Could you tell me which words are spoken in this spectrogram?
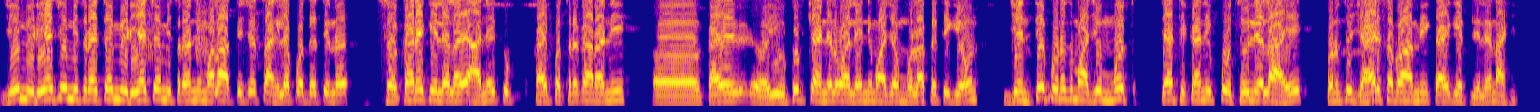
जे मीडियाचे मित्र आहेत त्या मीडियाच्या मित्रांनी मला अतिशय चांगल्या पद्धतीनं सहकार्य केलेलं आहे. अनेक काही पत्रकारांनी काय युट्यूब चॅनलवाल्यांनी माझ्या मुलाखती घेऊन जनतेपर्यंत माझे मत त्या ठिकाणी पोहोचवलेलं आहे. परंतु जाहीर सभा आम्ही काय घेतलेल्या नाहीत.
